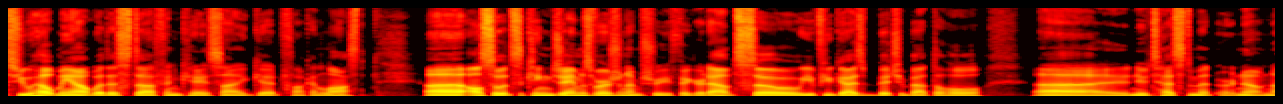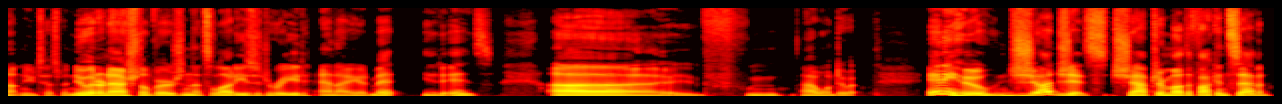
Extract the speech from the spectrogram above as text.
to help me out with this stuff in case I get fucking lost. Uh, also, it's the King James version. I'm sure you figured out. So if you guys bitch about the whole uh, New Testament, or no, not New Testament, New International Version, that's a lot easier to read, and I admit it is. Uh, I won't do it. Anywho, Judges, chapter motherfucking seven.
